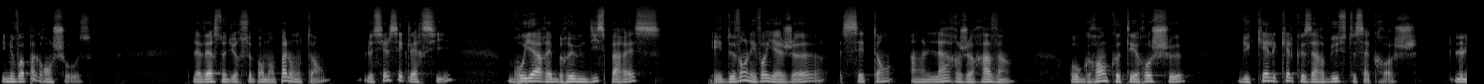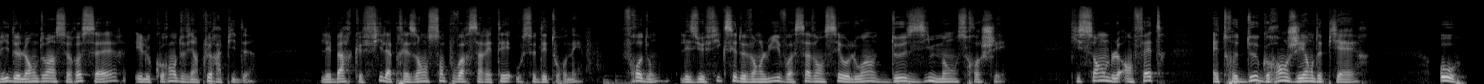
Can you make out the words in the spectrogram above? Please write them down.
ils ne voient pas grand-chose. L'averse ne dure cependant pas longtemps, le ciel s'éclaircit, brouillard et brume disparaissent, et devant les voyageurs s'étend un large ravin, au grand côté rocheux, duquel quelques arbustes s'accrochent. Le lit de l'Anduin se resserre et le courant devient plus rapide. Les barques filent à présent sans pouvoir s'arrêter ou se détourner. Frodon, les yeux fixés devant lui, voit s'avancer au loin deux immenses rochers, qui semblent en fait être deux grands géants de pierre. Hauts,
